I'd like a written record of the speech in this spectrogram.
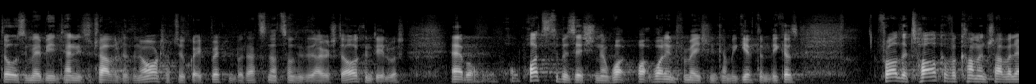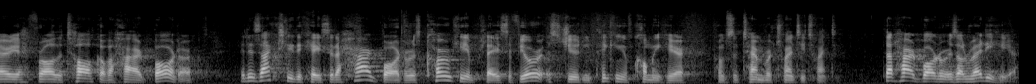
those who may be intending to travel to the north or to Great Britain, but that's not something the Irish Dáil can deal with. Uh, but what's the position and what, what, what information can we give them? Because for all the talk of a common travel area, for all the talk of a hard border, it is actually the case that a hard border is currently in place if you're a student thinking of coming here from September 2020. That hard border is already here.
